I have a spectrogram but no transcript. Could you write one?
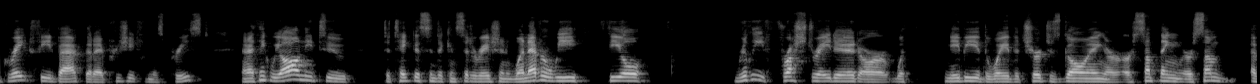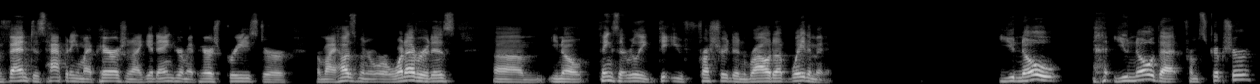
great feedback that I appreciate from this priest, and I think we all need to to take this into consideration whenever we feel really frustrated or with maybe the way the church is going or, or something or some event is happening in my parish and i get angry at my parish priest or or my husband or, whatever it is um, you know things that really get you frustrated and riled up wait a minute you know you know that from scripture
